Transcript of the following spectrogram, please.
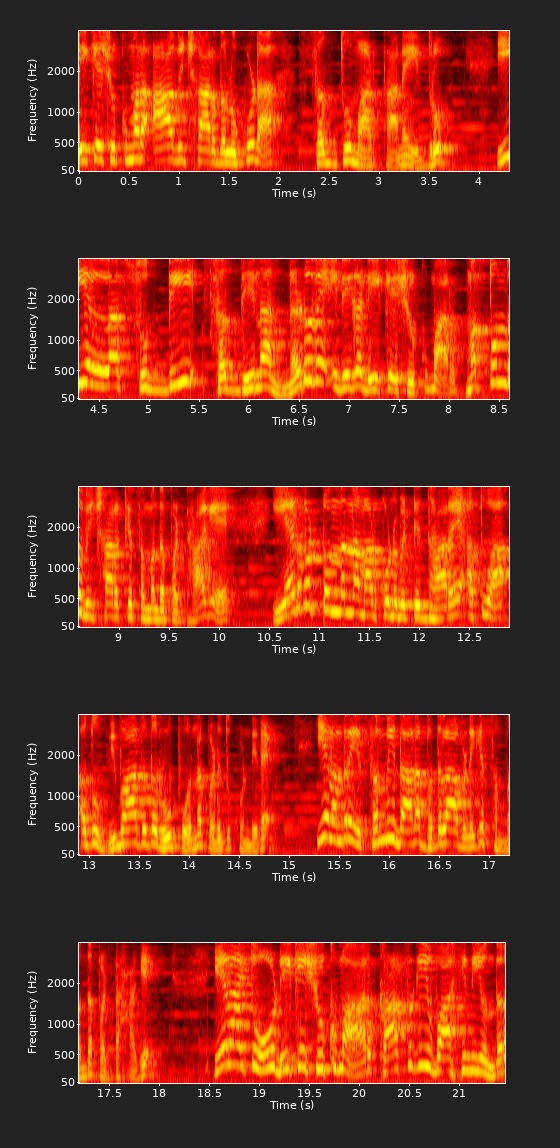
ಡಿ ಕೆ ಶಿವಕುಮಾರ್ ಆ ವಿಚಾರದಲ್ಲೂ ಕೂಡ ಸದ್ದು ಮಾಡ್ತಾನೆ ಇದ್ರು. ಈ ಎಲ್ಲ ಸುದ್ದಿ, ಸದ್ದಿನ ನಡುವೆ ಇದೀಗ ಡಿ ಕೆ ಶಿವಕುಮಾರ್ ಮತ್ತೊಂದು ವಿಚಾರಕ್ಕೆ ಸಂಬಂಧಪಟ್ಟ ಹಾಗೆ ಎಡವಟ್ಟೊಂದನ್ನು ಮಾಡಿಕೊಂಡು ಬಿಟ್ಟಿದ್ದಾರೆ ಅಥವಾ ಅದು ವಿವಾದದ ರೂಪವನ್ನು ಪಡೆದುಕೊಂಡಿದೆ ಏನಂದ್ರೆ ಈ ಸಂವಿಧಾನ ಬದಲಾವಣೆಗೆ ಸಂಬಂಧಪಟ್ಟ ಹಾಗೆ. ಏನಾಯ್ತು? ಡಿ ಕೆ ಶಿವಕುಮಾರ್ ಖಾಸಗಿ ವಾಹಿನಿಯೊಂದರ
